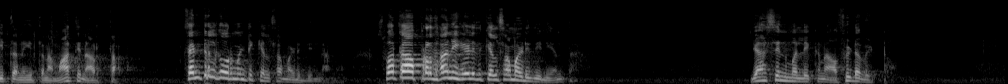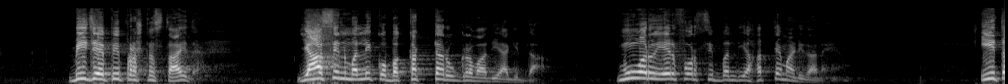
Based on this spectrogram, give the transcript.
ಈತನ ಈತನ ಮಾತಿನ ಅರ್ಥ. ಸೆಂಟ್ರಲ್ ಗೌರ್ಮೆಂಟಿಗೆ ಕೆಲಸ ಮಾಡಿದ್ದೀನಿ ನಾನು. ಸ್ವತಃ ಪ್ರಧಾನಿ ಹೇಳಿದ ಕೆಲಸ ಮಾಡಿದ್ದೀನಿ ಅಂತ. ಯಾಸಿನ್ ಮಲ್ಲಿಕ್ನ ಅಫಿಡವಿಟ್ ಬಿ ಜೆ ಪಿ ಪ್ರಶ್ನಿಸ್ತಾ ಇದೆ. ಯಾಸಿನ್ ಮಲ್ಲಿಕ್ ಒಬ್ಬ ಕಟ್ಟರ್ ಉಗ್ರವಾದಿಯಾಗಿದ್ದ ಮೂವರು ಏರ್ಫೋರ್ಸ್ ಸಿಬ್ಬಂದಿಯ ಹತ್ಯೆ ಮಾಡಿದ್ದಾನೆ. ಈತ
